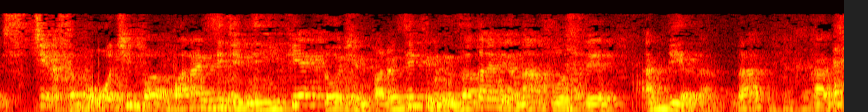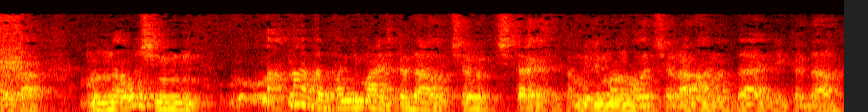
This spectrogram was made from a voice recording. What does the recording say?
С текстом. Очень поразительный эффект, очень поразительное задание на после обеда. Да? Как-то так. На очень надо понимать, когда вот читается там или Манала Чарана, да, или когда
